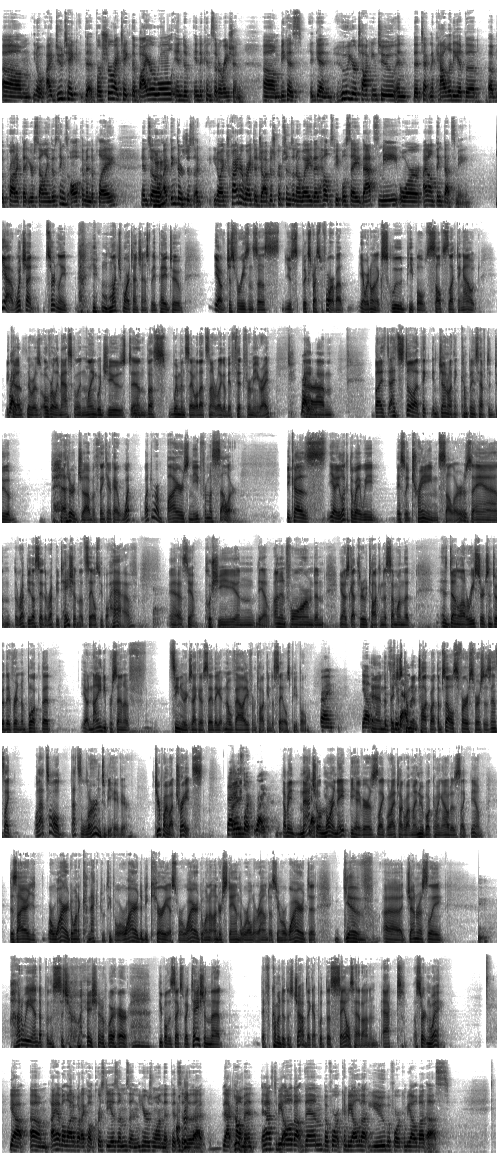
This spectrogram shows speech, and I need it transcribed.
um, you know, I do take the, for sure, I take the buyer role into, into consideration um, because again, who you're talking to and the technicality of the of the product that you're selling, those things all come into play. And so mm-hmm. I think there's just a you know I try to write the job descriptions in a way that helps people say that's me or I don't think that's me. Yeah, which I certainly much more attention has to be paid to. You know, just for reasons as you expressed before about yeah, we don't want to exclude people self-selecting out because right. there was overly masculine language used, mm-hmm. and thus women say, "Well, that's not really going to be a fit for me," right? Right. Um, but I, I, still, I think in general, I think companies have to do a better job of thinking, okay, what what do our buyers need from a seller? Because you know, you look at the way we basically train sellers, and the rep, let's say the reputation that salespeople have as you know pushy and you know uninformed, and you know, I just got through talking to someone that has done a lot of research into it. They've written a book that you know ninety percent of senior executives say they get no value from talking to salespeople. Right. Yep. And that it's they just bad. come in and talk about themselves first versus and it's like, well, that's all that's learned behavior. To your point about traits. That I is mean, right. I mean, natural and more innate behavior is like what I talk about. My new book coming out is like, you know, desire we're wired to want to connect with people we're wired to be curious we're wired to want to understand the world around us you know we're wired to give uh, generously how do we end up in a situation where people have this expectation that they've come into this job they got put the sales hat on and act a certain way yeah um, i have a lot of what i call christyisms and here's one that fits oh, into that that comment it has to be all about them before it can be all about you before it can be all about us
